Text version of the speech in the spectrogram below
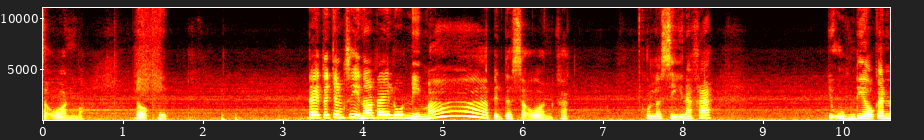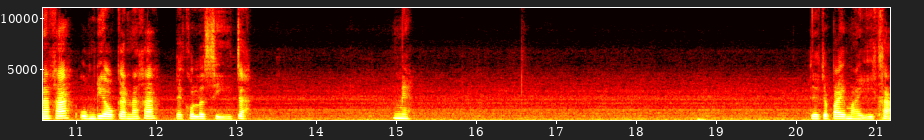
สะอ่อนบ่ดอกเห็ด ได้แต่จังสี่เนาะได้รุ่นนี่มาเป็นตะสะอ่อนค่ะคนละสีนะคะ อยู่อุ่มเดียวกันนะคะ อุ่มเดียวกันนะคะ แต่คนละสีจ้ะเนี่ยเดี๋ยวจะไปใหม่อีกค่ะ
